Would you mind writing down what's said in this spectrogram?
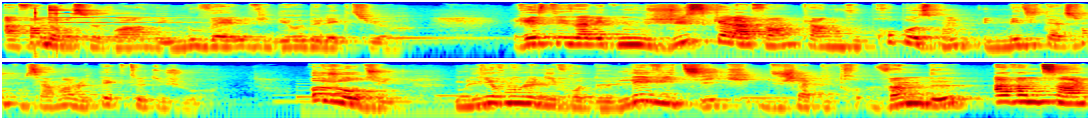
afin de recevoir les nouvelles vidéos de lecture. Restez avec nous jusqu'à la fin car nous vous proposerons une méditation concernant le texte du jour. Aujourd'hui, nous lirons le livre de Lévitique du chapitre 22 à 25.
